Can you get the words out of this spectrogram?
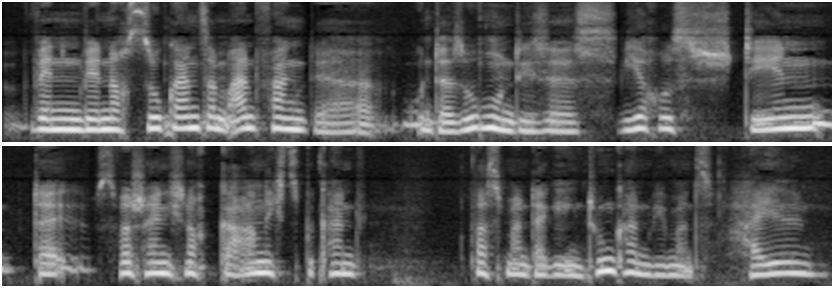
Wenn wir noch so ganz am Anfang der Untersuchung dieses Virus stehen, da ist wahrscheinlich noch gar nichts bekannt, was man dagegen tun kann, wie man es heilen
